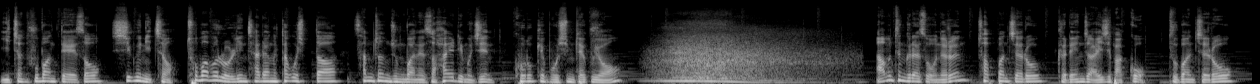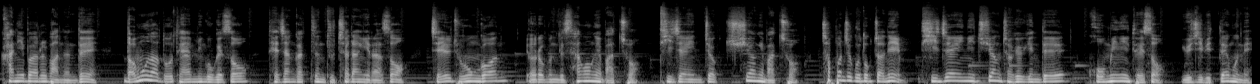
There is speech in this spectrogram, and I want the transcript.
2000 후반대에서 시그니처, 초밥을 올린 차량을 타고 싶다 3000 중반에서 하이리무진 그렇게 보시면 되고요. 아무튼 그래서 오늘은 첫 번째로 그랜저 IG 봤고 두 번째로 카니발을 봤는데 너무나도 대한민국에서 대장 같은 두 차량이라서 제일 좋은 건 여러분들 상황에 맞춰 디자인적 취향에 맞춰. 첫 번째 구독자님 디자인이 취향 저격인데 고민이 돼서 유지비 때문에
